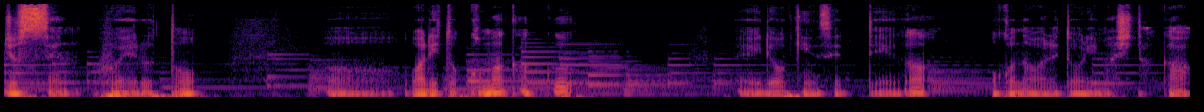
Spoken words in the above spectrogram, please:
10銭増えると、割と細かく、料金設定が行われておりましたが、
